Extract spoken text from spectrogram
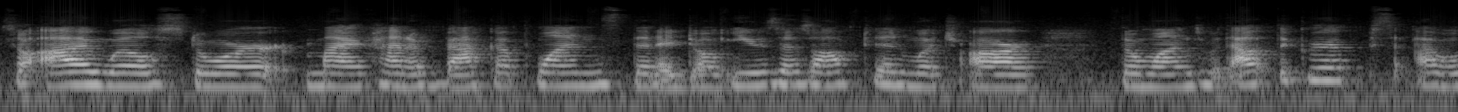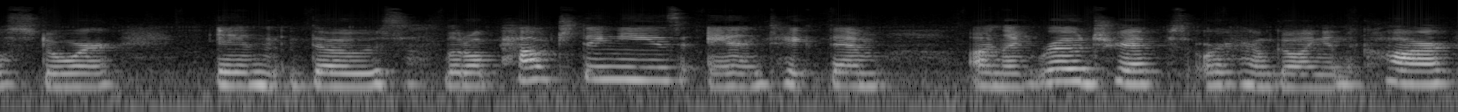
So I will store my kind of backup ones that I don't use as often, which are the ones without the grips. I will store in those little pouch thingies and take them on like road trips or if I'm going in the car,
